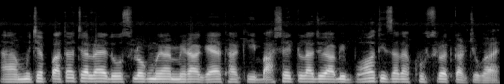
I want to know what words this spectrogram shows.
आ, मुझे पता चल रहा है दोस्त लोग मेरा, मेरा गया था कि बाशर किला जो है अभी बहुत ही ज़्यादा खूबसूरत कर चुका है।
